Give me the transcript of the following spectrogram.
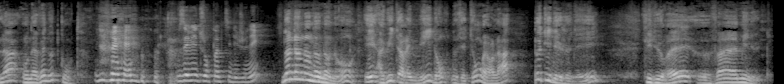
Là, on avait notre compte. Vous aviez toujours pas petit déjeuner? Non, non, non, non, non, non. Et à 8h30, donc, nous étions alors là, petit déjeuner, qui durait 20 euh, minutes.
